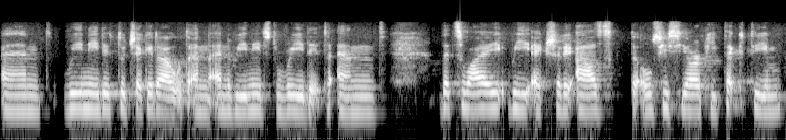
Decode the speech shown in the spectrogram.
and we needed to check it out and and we need to read it. And that's why we actually asked the OCCRP tech team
